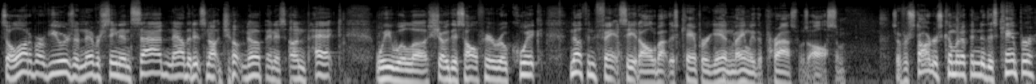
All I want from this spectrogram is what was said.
So a lot of our viewers have never seen inside. Now that it's not junked up and it's unpacked, we will uh, show this off here real quick. Nothing fancy at all about this camper. Again, mainly the price was awesome. So for starters, coming up into this camper,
